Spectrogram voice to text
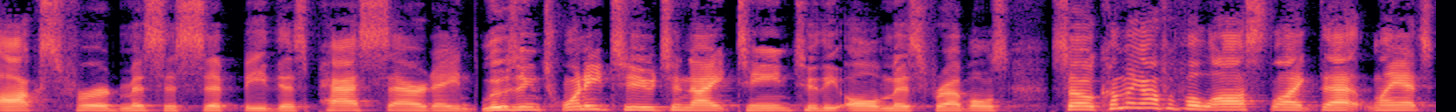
Oxford, Mississippi this past Saturday, losing 22 to 19 to the Ole Miss Rebels. So, coming off of a loss like that, Lance,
